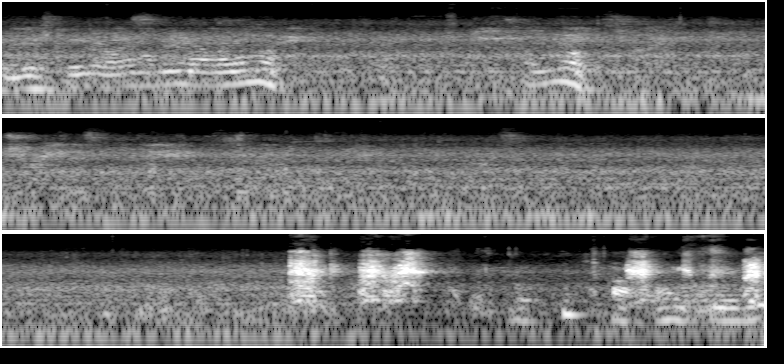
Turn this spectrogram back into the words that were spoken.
Away mo. Away mo. Tapang Kiwi.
